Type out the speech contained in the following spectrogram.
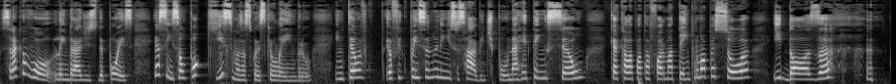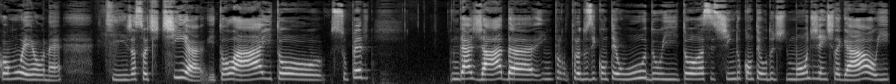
será que eu vou lembrar disso depois? E assim, são pouquíssimas as coisas que eu lembro. Então eu fico, eu fico pensando nisso, sabe? Tipo, na retenção que aquela plataforma tem para uma pessoa idosa como eu, né? Que já sou titia e tô lá e tô super engajada em pro produzir conteúdo e tô assistindo conteúdo de um monte de gente legal e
